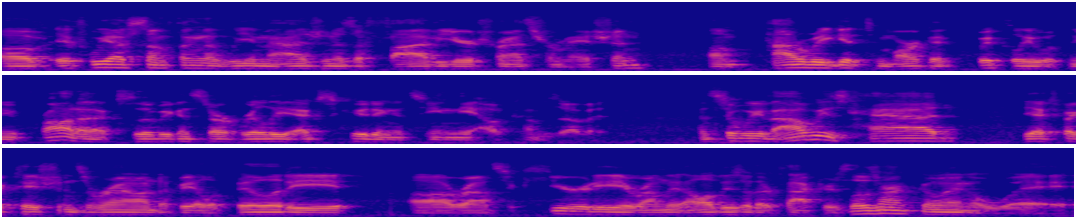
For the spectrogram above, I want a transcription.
of if we have something that we imagine as a five-year transformation, um, how do we get to market quickly with new products so that we can start really executing and seeing the outcomes of it? And so we've always had the expectations around availability, uh, around security, around the, all these other factors. Those aren't going away.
